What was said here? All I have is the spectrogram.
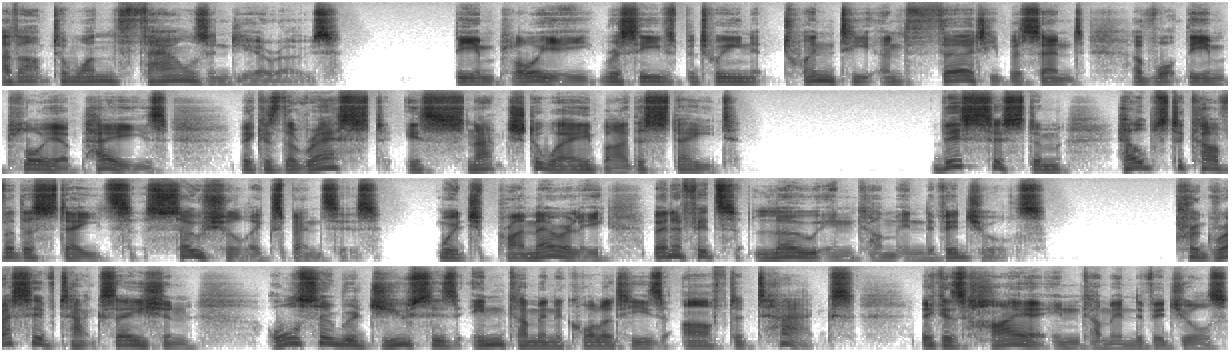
of up to 1,000 euros. The employee receives between 20 and 30% of what the employer pays because the rest is snatched away by the state. This system helps to cover the state's social expenses, which primarily benefits low income individuals. Progressive taxation also reduces income inequalities after tax because higher income individuals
